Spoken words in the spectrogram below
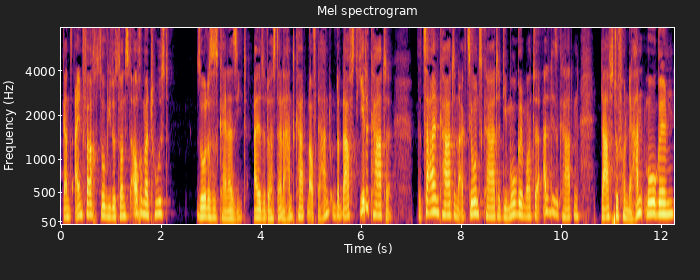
Ganz einfach, so wie du es sonst auch immer tust, so dass es keiner sieht. Also du hast deine Handkarten auf der Hand und du darfst jede Karte, eine Zahlenkarte, eine Aktionskarte, die Mogelmotte, alle diese Karten darfst du von der Hand mogeln.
